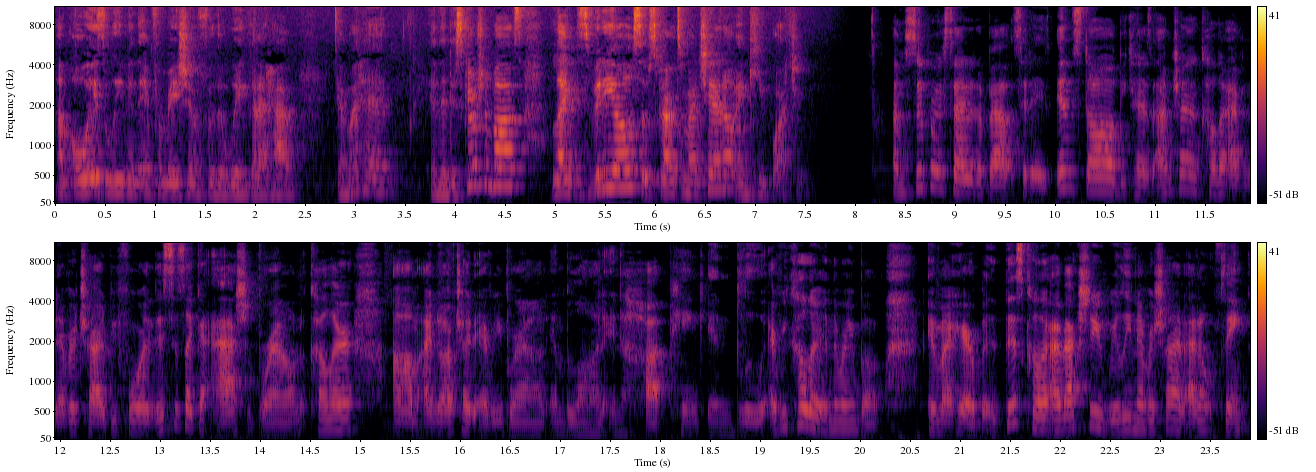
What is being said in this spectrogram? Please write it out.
i'm always leaving the information for the wig that i have in my head in the description box. Like this video subscribe to my channel and keep watching I'm super excited about today's install because I'm trying a color I've never tried before. This is like an ash brown color. Um, I know I've tried every brown and blonde and hot pink and blue, every color in the rainbow in my hair. But this color I've actually really never tried, I don't think.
